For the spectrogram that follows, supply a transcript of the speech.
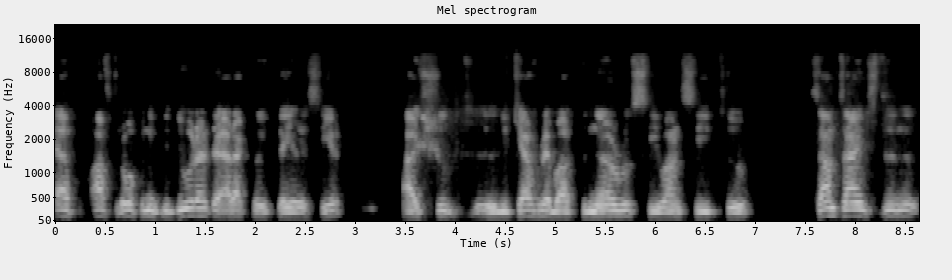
After opening the dura, the arachnoid layer is here. I should uh, be careful about the nerves, C1, C2. Sometimes the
